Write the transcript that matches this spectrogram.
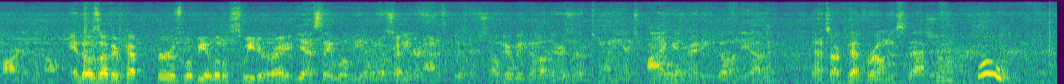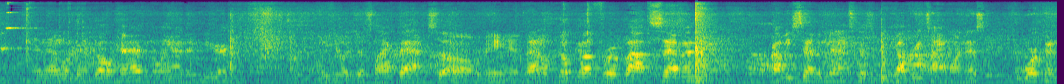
part of it all. And those other peppers will be a little sweeter, right? Yes, they will be a little Okay. sweeter, not as bitter. So here we go. There's a 20-inch pie getting oh. ready to go in the oven. That's our pepperoni special. Woo! And then we're gonna go ahead and land it here. And we do it just like that. So Oh man. that'll cook up for about seven, probably seven minutes because of recovery time on this. We're working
